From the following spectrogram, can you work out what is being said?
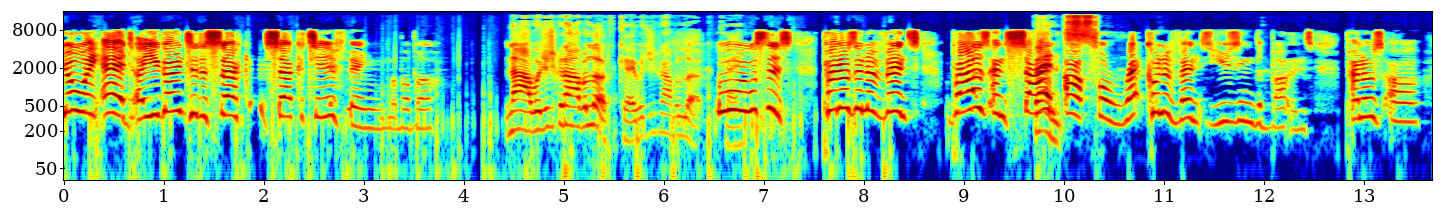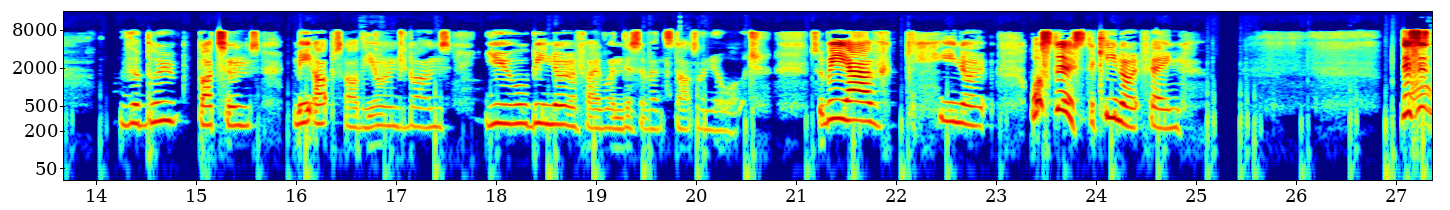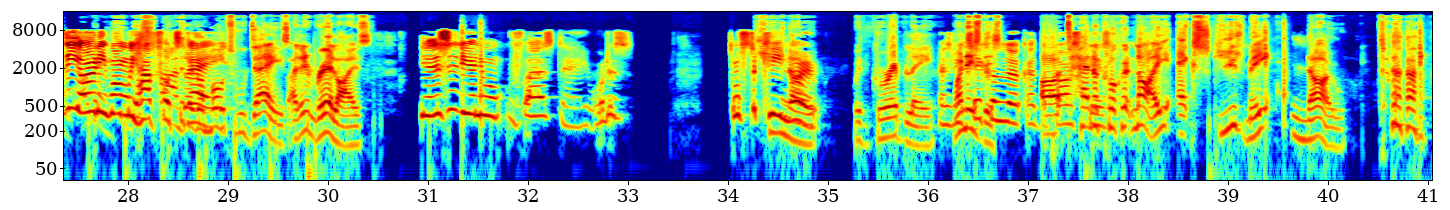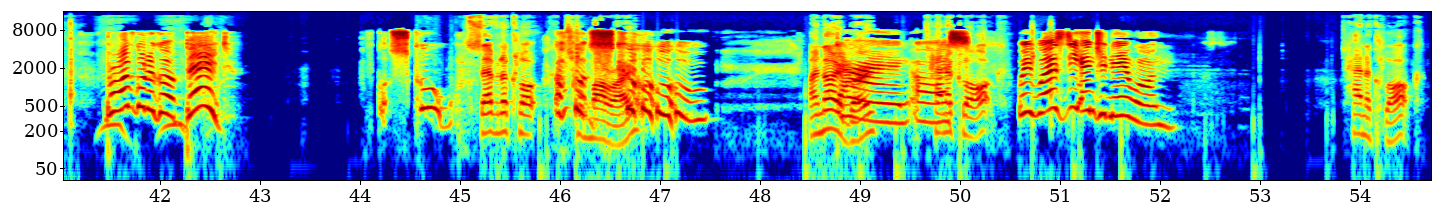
Yo, wait, Ed, are you going to the circ- circuiteer thing? Blah, blah, blah. Nah, we're just gonna have a look, okay? We're just gonna have a look. Ooh, Okay? what's this? Panels and events. Browse and sign up for RecCon events using the buttons. Panels are the blue buttons. Meetups are the orange buttons. You will be notified when this event starts on your watch. So we have keynote. What's this? The keynote thing. This is the only one we have for Spans over today. multiple days. I didn't realize. Yeah, this is the only one for Thursday. What is? What's the keynote? with Gribbly. As When is this? a look at the Uh, 10 o'clock at night? Excuse me? No. Bro, I've got to go to bed. I've got school. 7 o'clock I've got school. I know, bro. Dang. Oh, 10 that's- o'clock. Wait, where's the engineer one? 10 o'clock.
